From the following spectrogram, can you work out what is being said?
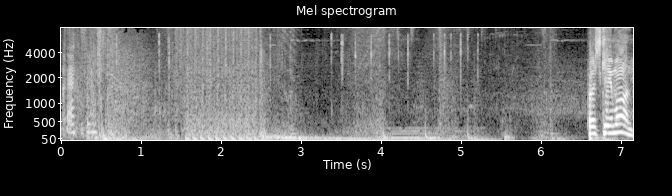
Cracked him. First game on.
